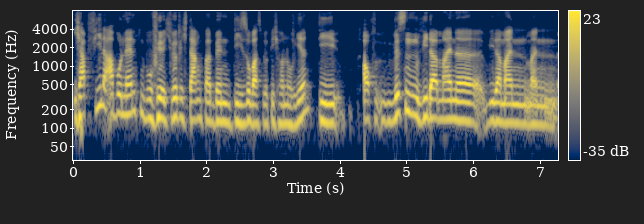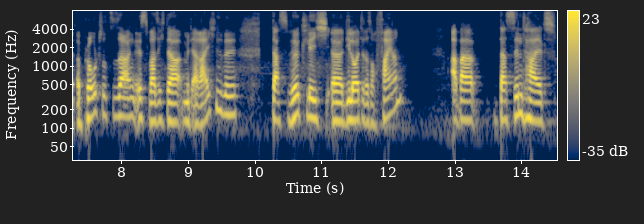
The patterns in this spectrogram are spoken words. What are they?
Ich habe viele Abonnenten, wofür ich wirklich dankbar bin, die sowas wirklich honorieren, die auch wissen, wie da, meine, wie da mein, mein Approach sozusagen ist, was ich damit erreichen will, dass wirklich äh, die Leute das auch feiern. Aber das sind halt,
